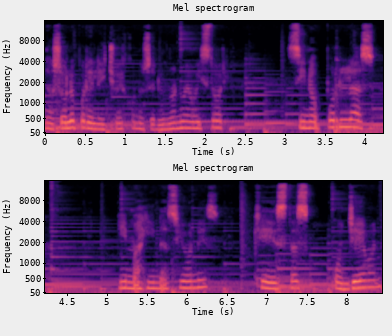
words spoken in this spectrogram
no solo por el hecho de conocer una nueva historia, sino por las imaginaciones que éstas conllevan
